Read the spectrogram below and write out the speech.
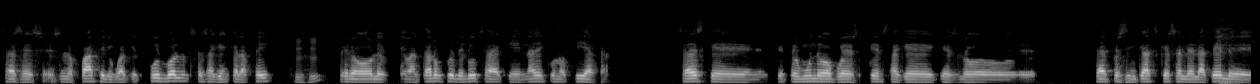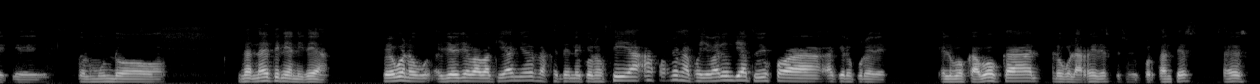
¿sabes? Es, es lo fácil, igual que el fútbol, ¿sabes? Aquí en Calafell Ujú. pero le- levantar un club de lucha que nadie conocía, ¿sabes? Que, que todo el mundo pues piensa que, que es lo eh, el pressing catch que sale en la tele, que todo el mundo, na- nadie tenía ni idea. Pero bueno, yo llevaba aquí años, la gente me conocía, ah, pues venga, pues llevaré un día a tu hijo a, a que lo pruebe. El boca a boca, luego las redes, que son importantes, ¿sabes?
